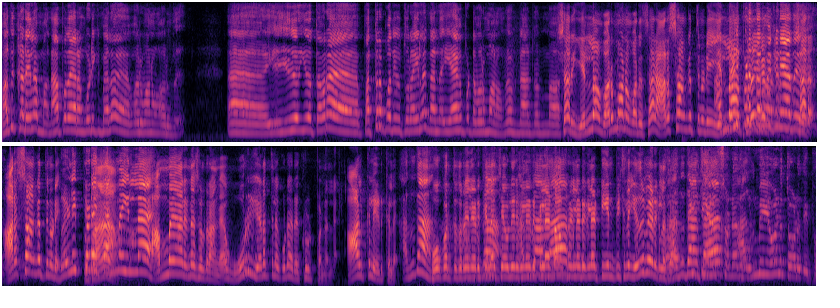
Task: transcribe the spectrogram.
மதுக்கடையில் நாற்பதாயிரம் கோடிக்கு மேலே வருமானம் வருது. இது இதை தவிர பத்திரப்பதிவு துறையில் நல்ல ஏகப்பட்ட வருமானம். சார் எல்லாம் வருமானம் வருது சார். அரசாங்கத்தினுடைய எல்லா வெளிப்படைத்தன்மை துறைகளும் கிடையாது. சார் அரசாங்கத்தினுடைய வெளிப்படைத்தன்மை இல்ல. அம்மையார் என்ன சொல்றாங்க? ஒரு இடத்துல கூட ரெக்ரூட் பண்ணல. ஆட்கள் எடுக்கல. அதுதான். போக்குவரத்து துறையில எடுக்கல செவிலியர்கள் எடுக்கல. டாக்டர்கள் எடுக்கல டிஎன்பிசில எதுவுமே எடுக்கல சார். அதுதான் சார். சொன்னது உண்மையோன்னு தோணுது இப்போ.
